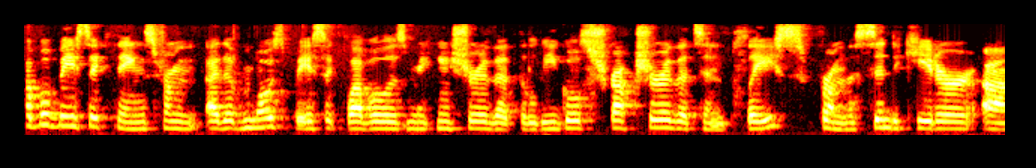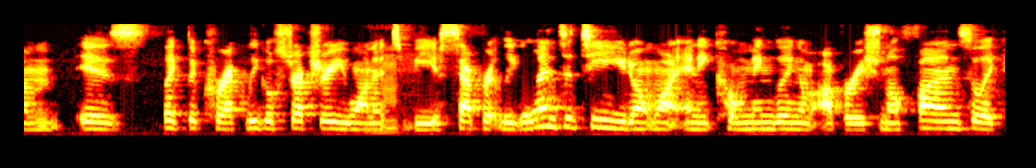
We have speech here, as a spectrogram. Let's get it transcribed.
couple basic things from at the most basic level is making sure that the legal structure that's in place from the syndicator um, is like the correct legal structure. You want mm-hmm. it to be a separate legal entity. You don't want any commingling of operational funds. So, like,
